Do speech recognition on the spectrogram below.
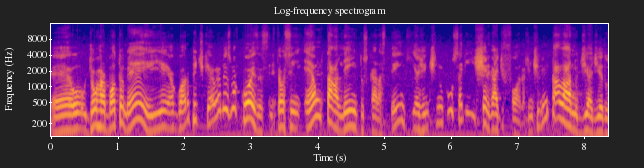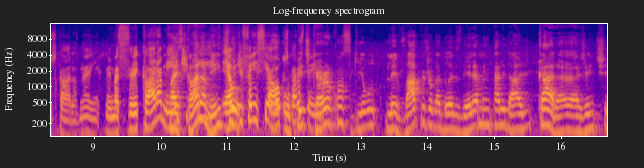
É, o John Harbaugh também, e agora o Pete Carroll é a mesma coisa. assim. Então, assim, é um talento que os caras têm que a gente não consegue enxergar de fora. A gente não tá lá no dia a dia dos caras, né? Mas você vê claramente, Mas que claramente é um o- diferencial o, que os o caras Pete têm. Carroll conseguiu levar para os jogadores dele a mentalidade. Cara, a gente.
